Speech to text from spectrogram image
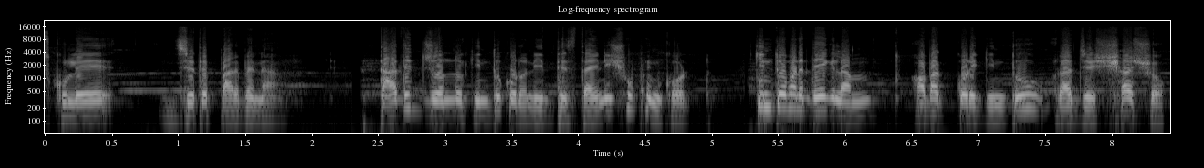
স্কুলে যেতে পারবে না। তাদের জন্য কিন্তু কোনো নির্দেশ দেয়নি সুপ্রিম কোর্ট। কিন্তু আমরা দেখলাম, অবাক করে কিন্তু রাজ্যের শাসক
